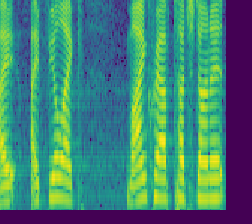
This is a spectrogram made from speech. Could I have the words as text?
I, I feel like Minecraft touched on it.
